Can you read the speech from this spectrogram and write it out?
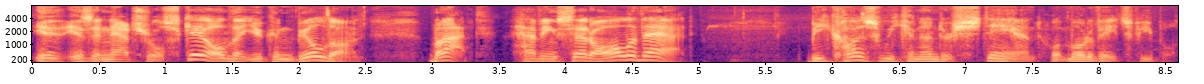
is, is a natural skill that you can build on. But having said all of that, because we can understand what motivates people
